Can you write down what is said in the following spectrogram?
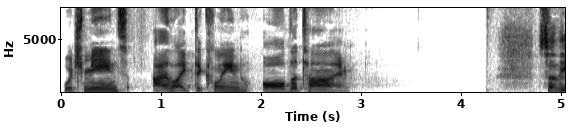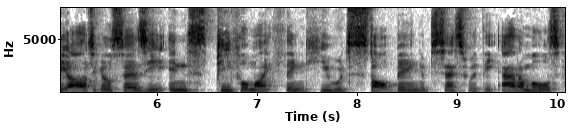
which means I like to clean all the time. So the article says he in people might think he would stop being obsessed with the animals,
